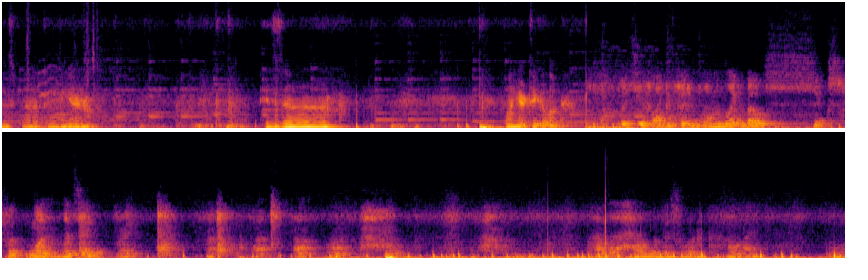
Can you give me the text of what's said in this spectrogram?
this bathroom here is uh well here take a look let's see if i can fit in i'm like about six foot one let's say. Right how the hell would this work? How would i? Oh my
